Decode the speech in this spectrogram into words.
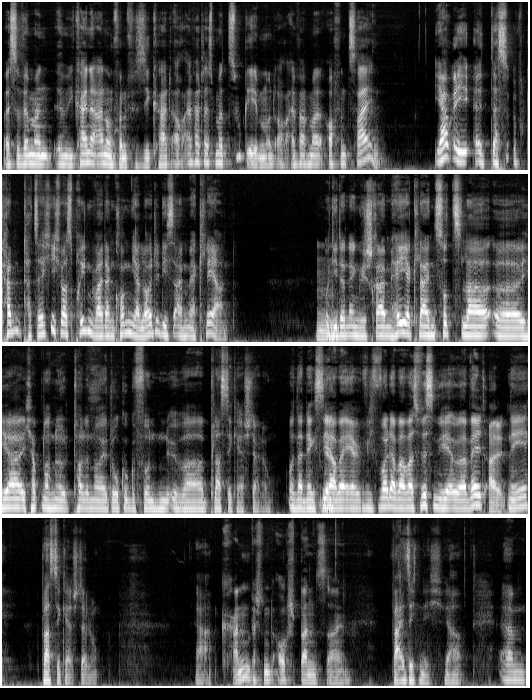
weißt du, wenn man irgendwie keine Ahnung von Physik hat, auch einfach das mal zugeben und auch einfach mal offen zeigen. Ja, äh, das kann tatsächlich was bringen, weil dann kommen ja Leute, die es einem erklären. Und die dann irgendwie schreiben, hey, ihr kleinen Zutzler, äh, hier, ich habe noch eine tolle neue Doku gefunden über Plastikherstellung. Und dann denkst du, ja, Ja. aber ey, ich wollte aber was wissen hier über Weltall. Nee, Plastikherstellung. Ja, Kann bestimmt auch spannend sein. weiß ich nicht, ja. Ähm,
